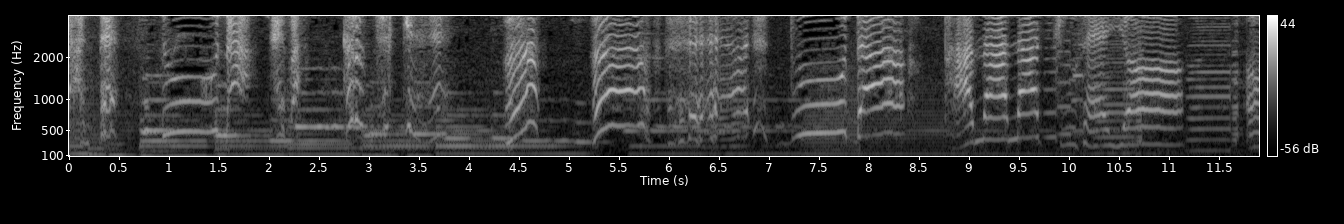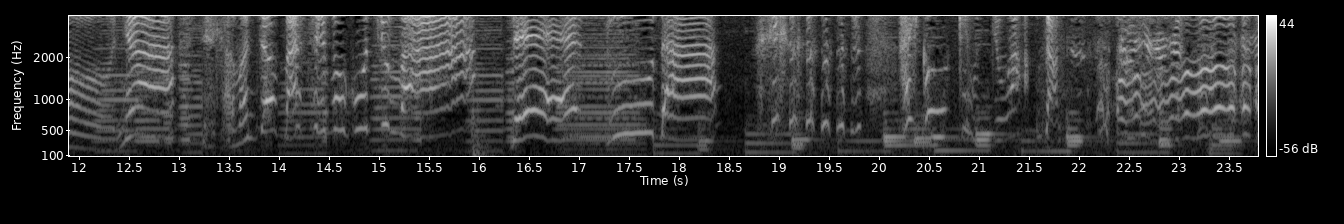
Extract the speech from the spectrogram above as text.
나한테 누나 해봐. 그럼 줄게. 어? 아, 누나, 바나나 주세요. 어냐, 내가 먼저 맛을 보고 주마. 네, 누나. 아이고, 기분 좋아. 어, 어,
